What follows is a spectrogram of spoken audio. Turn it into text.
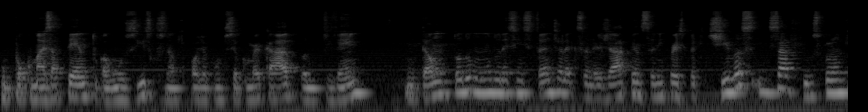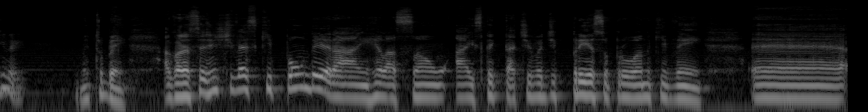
um pouco mais atento com alguns riscos né, que pode acontecer com o mercado para o ano que vem. Então, todo mundo nesse instante, Alexander, já pensando em perspectivas e desafios para o ano que vem. Muito bem. Agora, se a gente tivesse que ponderar em relação à expectativa de preço para o ano que vem, é...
